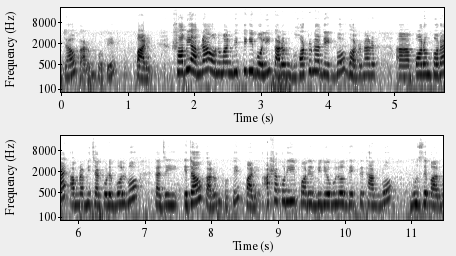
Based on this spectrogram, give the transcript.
এটাও কারণ হতে পারে। সবই আমরা অনুমান ভিত্তিকই বলি, কারণ ঘটনা দেখব, ঘটনার পরম্পরায় আমরা বিচার করে বলব, কাজেই এটাও কারণ হতে পারে। আশা করি পরের ভিডিওগুলো দেখতে থাকব, বুঝতে পারব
